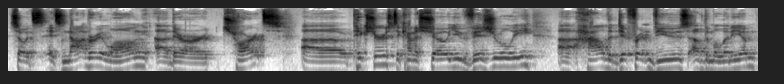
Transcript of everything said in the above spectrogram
so it's, it's not very long. Uh, there are charts, uh, pictures to kind of show you visually uh, how the different views of the millennium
